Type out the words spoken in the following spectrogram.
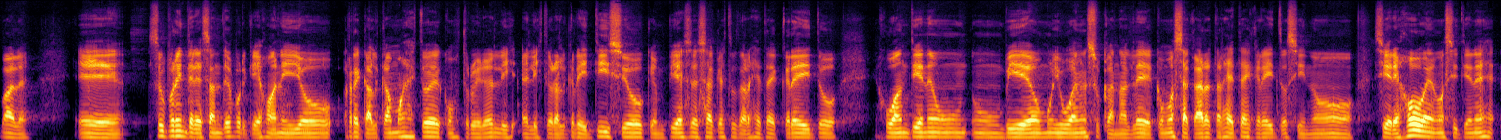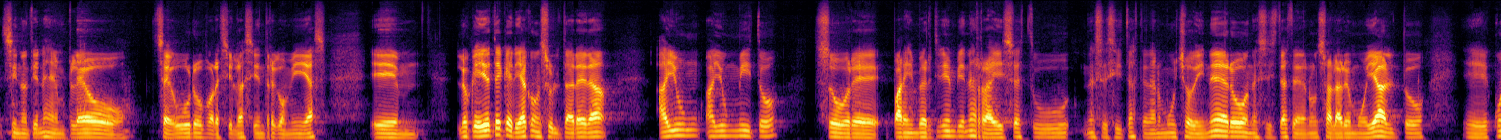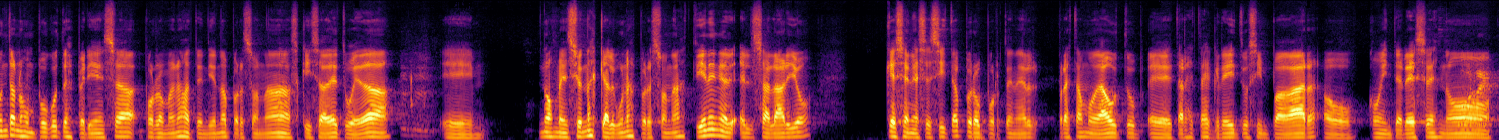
Vale. Eh, Súper interesante porque Juan y yo recalcamos esto de construir el, hi- el historial crediticio, que empieces, saques tu tarjeta de crédito. Juan tiene un, un video muy bueno en su canal de cómo sacar tarjeta de crédito si no, si eres joven o si tienes, si no tienes empleo seguro, por decirlo así, entre comillas. Em, lo que yo te quería consultar era, hay un, hay un mito sobre, para invertir en bienes raíces tú necesitas tener mucho dinero, necesitas tener un salario muy alto. Eh, cuéntanos un poco tu experiencia, por lo menos atendiendo a personas quizá de tu edad. Eh, nos mencionas que algunas personas tienen el, el salario que se necesita, pero por tener préstamo de auto, eh, tarjetas de crédito sin pagar o con intereses no,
